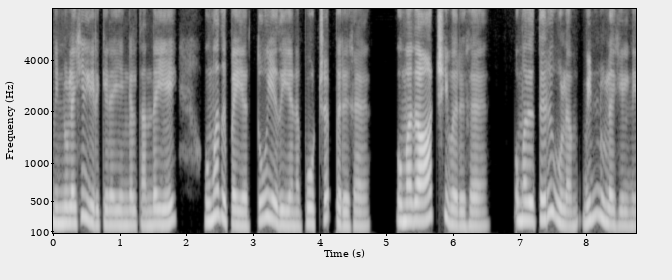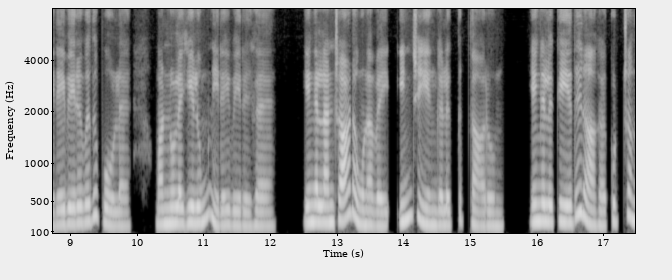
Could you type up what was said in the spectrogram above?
மின்னுலகில் இருக்கிற எங்கள் தந்தையே உமது பெயர் தூயது என போற்றப் பெறுக. உமது ஆட்சி வருக. உமது திருவுளம் விண்ணுலகில் நிறைவேறுவது போல மண்ணுலகிலும் நிறைவேறுக. எங்கள் அன்றாட உணவை இன்று எங்களுக்குத் தாரும். எங்களுக்கு எதிராக குற்றம்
